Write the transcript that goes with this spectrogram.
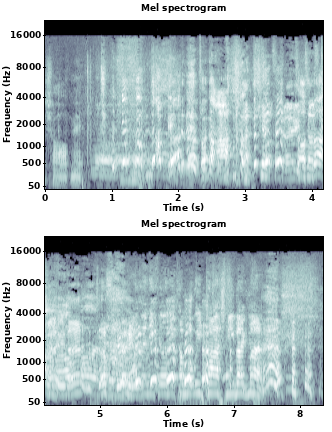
Shut up, mate. Turn that off. Turn that off. Turn that off. Turn that off. Turn that off.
